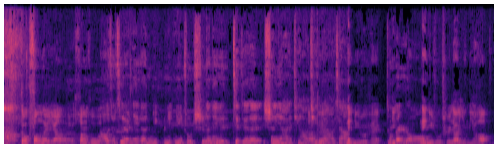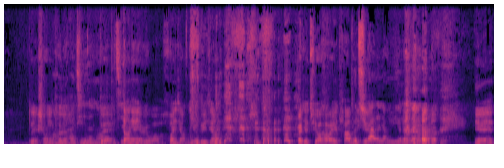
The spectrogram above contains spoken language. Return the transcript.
都疯了一样的欢呼。啊，我就记得那个女女女主持的那个姐姐的声音还挺好啊，听的，对，好像那女主持特温柔。那女主持叫影瑶，对，声音特别哦你还好听。记得呢对当年也是我幻想的一个对象。而且雀巢咖啡他们就那些，杨钰莹。因为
